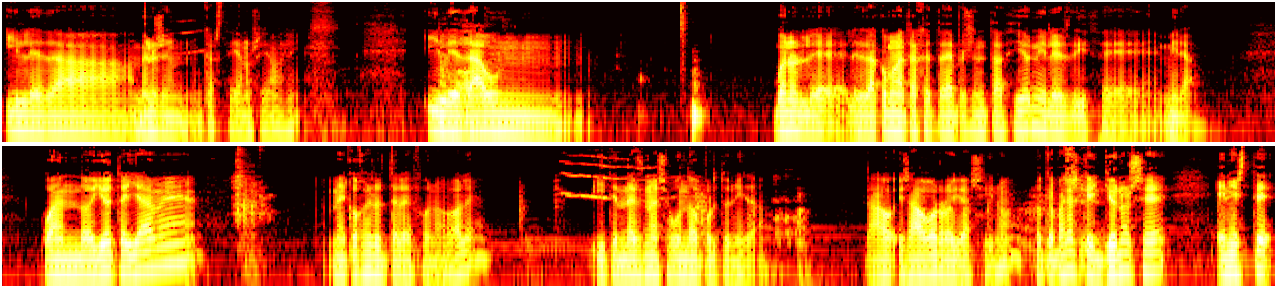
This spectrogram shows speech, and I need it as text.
y le da... Al menos en castellano se llama así. Y le da un... Bueno, le, les da como una tarjeta de presentación y les dice, mira, cuando yo te llame, me coges el teléfono, ¿vale? Y tendrás una segunda oportunidad. Es algo rollo así, ¿no? Lo que pasa Sí. es que yo no sé, en este...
